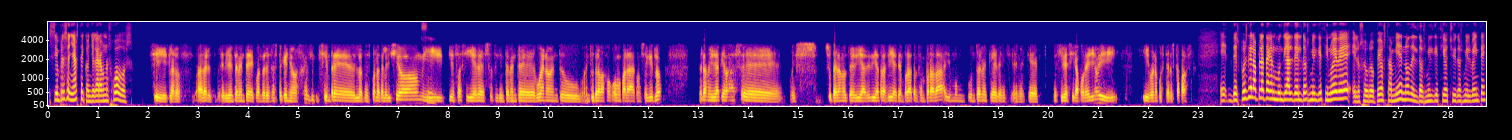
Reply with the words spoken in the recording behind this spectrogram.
¿Siempre soñaste con llegar a unos Juegos? Sí, claro. A ver, evidentemente cuando eres más pequeño siempre lo ves por la televisión y piensas si eres suficientemente bueno en tu, en tu trabajo como para conseguirlo pero a medida que vas eh, pues superándote día, día tras día y temporada tras temporada hay un punto en el que en el que decides ir a por ello y, y bueno pues te eres capaz. Eh, después de la plata en el mundial del 2019 en los europeos también no del 2018 y 2020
